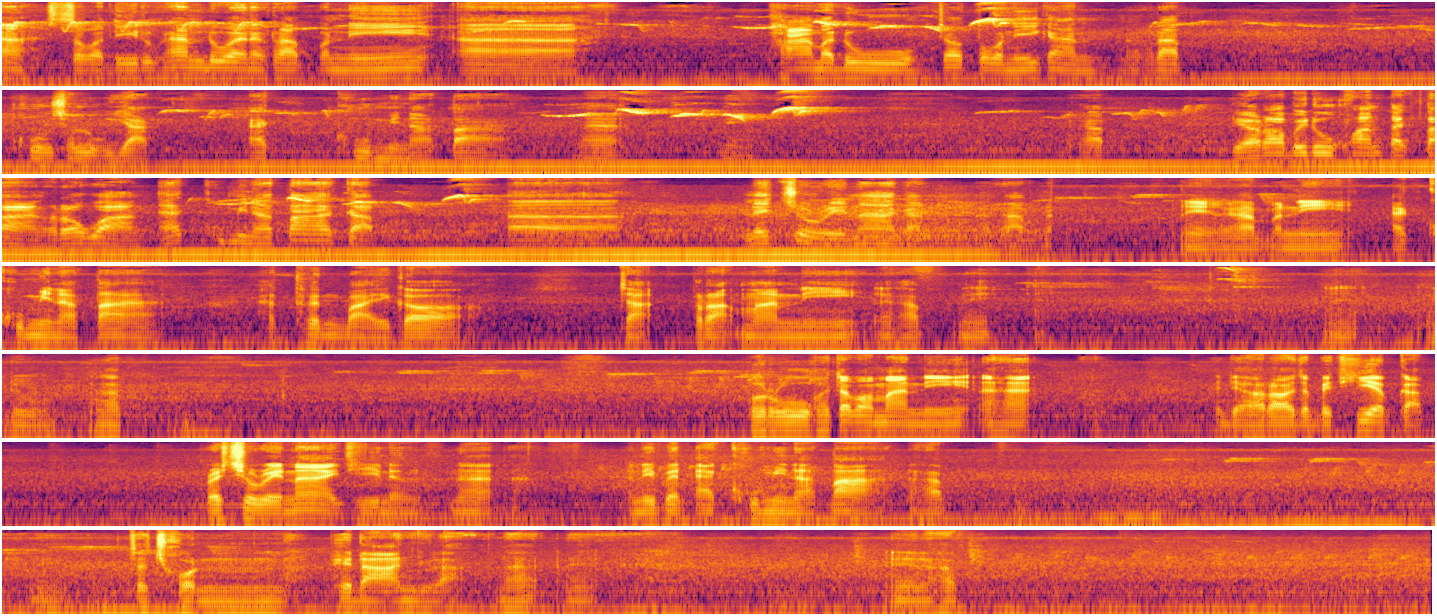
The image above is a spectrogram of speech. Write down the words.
อะสวัสดีทุกท่านด้วยนะครับ วันนี้พามาดูเจ้าตัวนี้กันนะครับคูฉลุยักษ์แอคคูมินาตานะฮะนี่นะครับ เดี๋ยวเราไปดูความแตกต่างระหว่างแอคคูมินาตากับเลเชเรนากันนะครับนี่นะครับ อันนี้แอคคูมินาตาแพทเทิร์นใบก็จะประมาณนี้นะครับ นี่นี่ดูนะครับ รูเขาจะประมาณนี้นะฮะ เดี๋ยวเราจะไปเทียบกับ r e c h u r e n a อีกทีหนึ่งนะฮะ อันนี้เป็น a c u m i n a t a นะครับ จะชนเพดานอยู่แล้วนะฮะนี่นี่นะครับ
